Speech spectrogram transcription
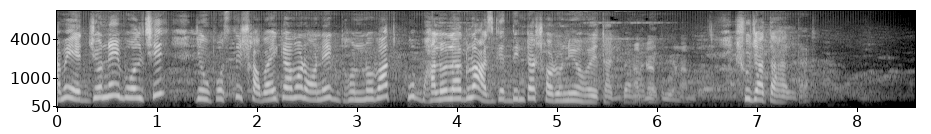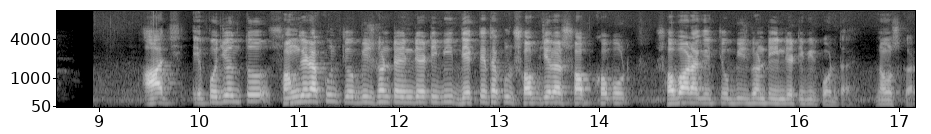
আমি এর জন্যই বলছি যে উপস্থিত সবাইকে আমার অনেক ধন্যবাদ। খুব ভালো লাগল। আজকের দিনটা স্মরণীয় হয়ে থাকবে আমাদের। সুজাতা হালদার। আজ এ পর্যন্ত সঙ্গে রাখুন চব্বিশ ঘণ্টা ইন্ডিয়া টিভি। দেখতে থাকুন সব জেলার সব খবর। সবার আগে চব্বিশ ঘণ্টা ইন্ডিয়া টিভির পর্দায়। নমস্কার।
